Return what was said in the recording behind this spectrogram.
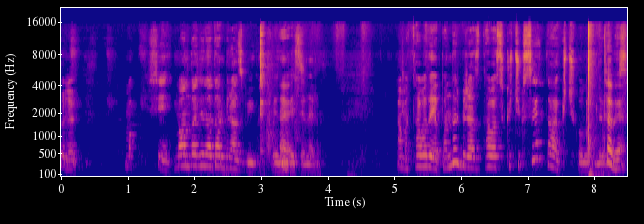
böyle şey mandalinadan biraz büyük benim Evet. bezelerim. Ama tavada yapanlar biraz tavası küçükse daha küçük olabilir. Tabii. biraz.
